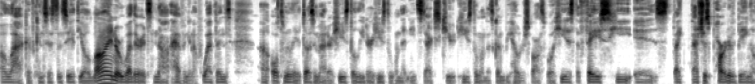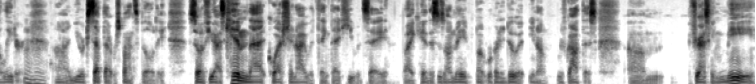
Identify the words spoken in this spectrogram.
a lack of consistency at the O line or whether it's not having enough weapons uh, ultimately it doesn't matter he's the leader he's the one that needs to execute he's the one that's going to be held responsible he is the face he is like that's just part of being a leader mhm. uh, and you accept that responsibility. So if you ask him that question, I would think that he would say like, "Hey, this is on me, but we're going to do it. You know, we've got this." Um, if you're asking me,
